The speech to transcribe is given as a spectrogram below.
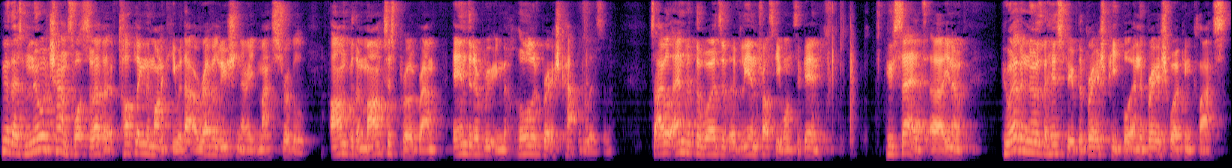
You know, there's no chance whatsoever of toppling the monarchy without a revolutionary mass struggle armed with a Marxist program aimed at uprooting the whole of British capitalism. So I will end with the words of, of Leon Trotsky once again, who said, uh, you know, whoever knows the history of the British people and the British working class,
